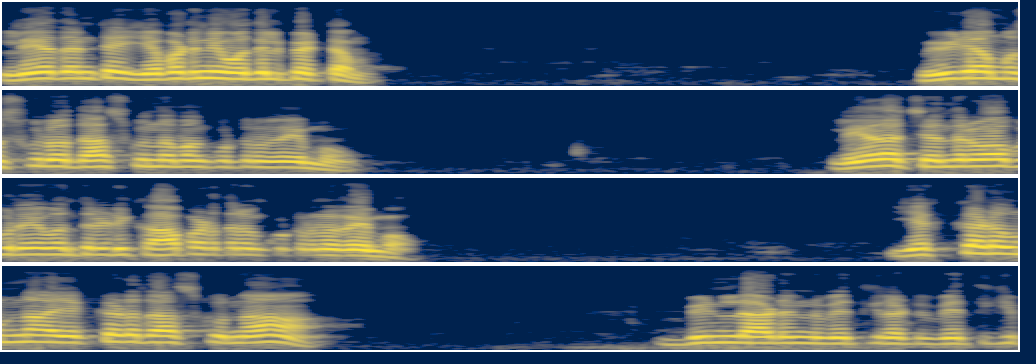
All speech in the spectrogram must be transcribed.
లేదంటే ఎవడిని వదిలిపెట్టాం? మీడియా ముసుగులో దాచుకుందాం అనుకుంటున్నారేమో? లేదా చంద్రబాబు రేవంత్ రెడ్డి కాపాడతారనుకుంటున్నారేమో? ఎక్కడ ఉన్నా ఎక్కడ దాచుకున్నా బిన్ లాడెన్ వెతికినట్టు వెతికి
